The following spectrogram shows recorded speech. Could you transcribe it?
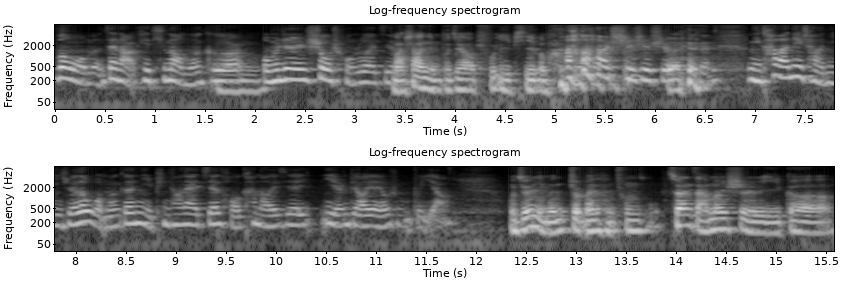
问我们在哪儿可以听到我们的歌，嗯我们真是受宠若惊。马上你们不就要出 EP 了吗？啊，是是是，对对。你看完那场，你觉得我们跟你平常在街头看到一些艺人表演有什么不一样？我觉得你们准备的很充足，虽然咱们是一个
